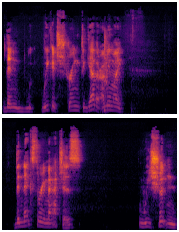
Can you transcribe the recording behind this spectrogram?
then we, we could string together. I mean, like the next three matches, we shouldn't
